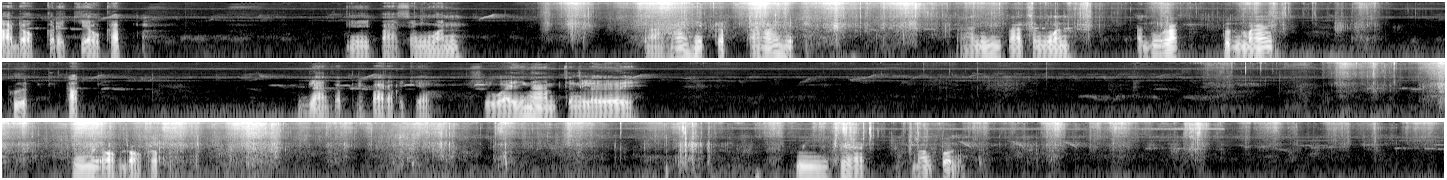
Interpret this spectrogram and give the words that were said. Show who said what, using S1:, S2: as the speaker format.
S1: ป่าดอกกระเจียวครับนี่ป่าสงวนป่าหาเห็ดครับป่าหาเห็ดอันนี้ป่าสงวนอนุรักษ์ต้นไม้ พืชผักทุกอย่างครับในป่าดอกกระเจียว สวยงามจังเลย ยังไม่ออกดอกครับ มีแค่บางต้น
